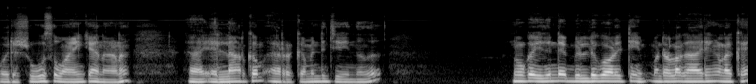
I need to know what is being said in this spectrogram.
ഒരു ഷൂസ് വാങ്ങിക്കാനാണ് എല്ലാവർക്കും റെക്കമെൻഡ് ചെയ്യുന്നത്. നമുക്ക് ഇതിന്റെ ബിൽഡ് ക്വാളിറ്റിയും മറ്റുള്ള കാര്യങ്ങളൊക്കെ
